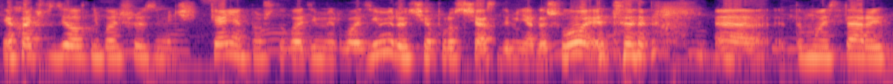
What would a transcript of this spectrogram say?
Я хочу сделать небольшое замечание о том, что Владимир Владимирович, я просто сейчас до меня дошло, это, э, это мой старый,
